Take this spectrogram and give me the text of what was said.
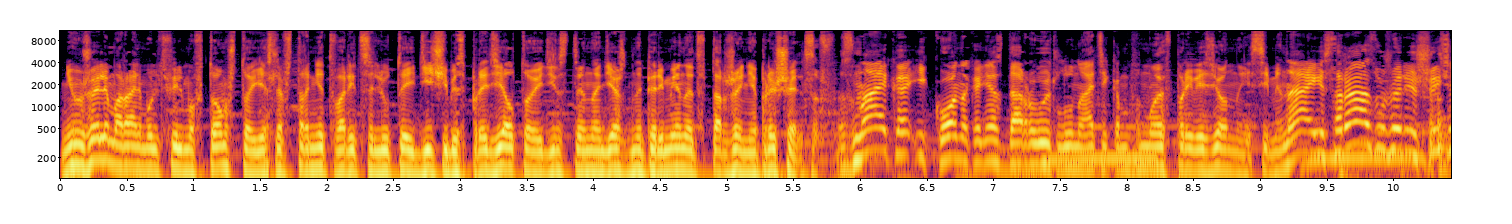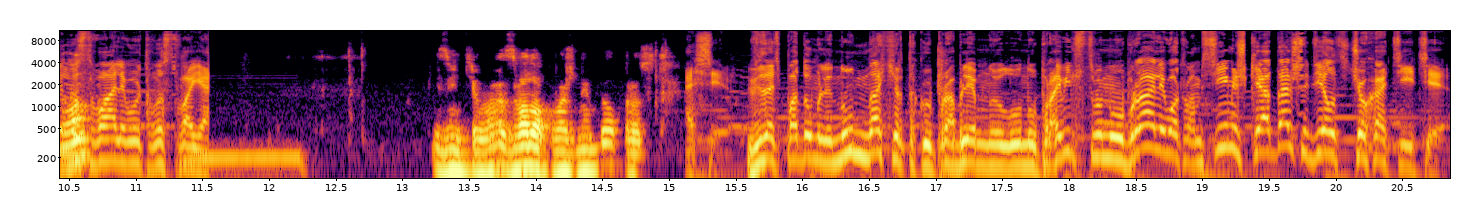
Неужели мораль мультфильма в том, что если в стране творится лютая дичь и беспредел, то единственная надежда на перемены это вторжение пришельцев? Знайка и Ко наконец даруют лунатикам вновь привезенные семена и сразу же решительно сваливают в освоя. Извините, звонок важный был просто. Аси. Видать, подумали, ну нахер такую проблемную луну. Правительство мы убрали, вот вам семечки, а дальше делайте, что хотите.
